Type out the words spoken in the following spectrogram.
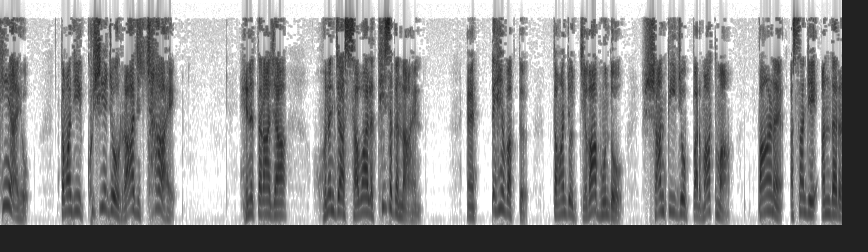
कीअं आहियो तव्हांजी खु़शीअ जो राज छा आहे हिन तरह जा हुननि जा सवाल थी सघंदा आहिनि ऐं तंहिं वक़्तु तव्हांजो जवाबु हूंदो शांती जो परमात्मा पाण असां जे अंदरि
